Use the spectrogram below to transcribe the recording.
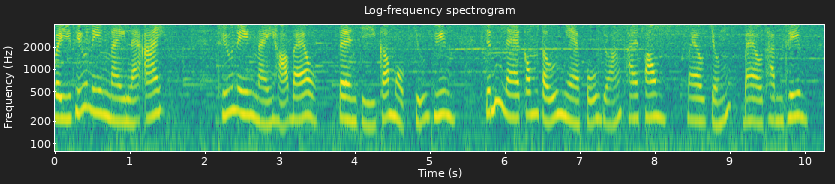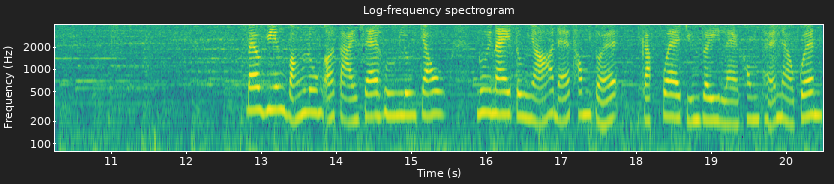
Vì thiếu niên này là ai? Thiếu niên này họ bao, tên chỉ có một chữ duyên, chính là công tử nhà phủ doãn khai phong, bao chẩn, bao thanh thiên. Bao duyên vẫn luôn ở tại gia hương Lưu Châu, người này từ nhỏ đã thông tuệ, gặp qua chuyện gì là không thể nào quên.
